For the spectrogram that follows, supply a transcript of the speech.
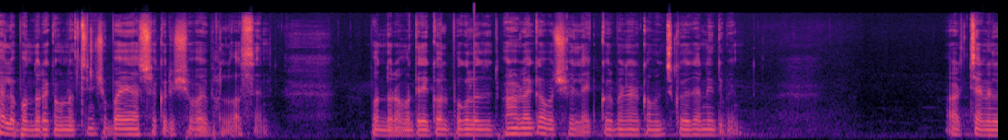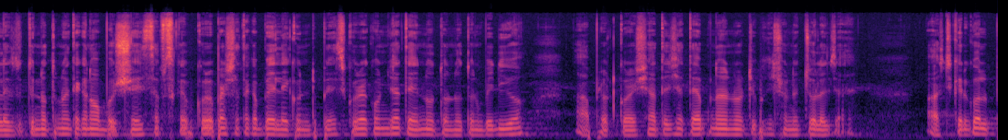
হ্যালো বন্ধুরা, কেমন আছেন সবাই? আশা করি সবাই ভালো আছেন। বন্ধুরা, আমাদের এই গল্পগুলো যদি ভালো লাগে, অবশ্যই লাইক করবেন আর কমেন্টস করে জানিয়ে দিবেন। আর চ্যানেলে যদি নতুন হয়ে থাকেন, অবশ্যই সাবস্ক্রাইব করে পাশে থাকা বেল আইকনটি প্রেস করে রাখুন, যাতে নতুন নতুন ভিডিও আপলোড করার সাথে সাথে আপনার নোটিফিকেশনে চলে যায়। আজকের গল্প,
